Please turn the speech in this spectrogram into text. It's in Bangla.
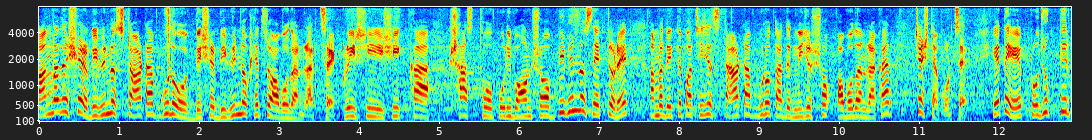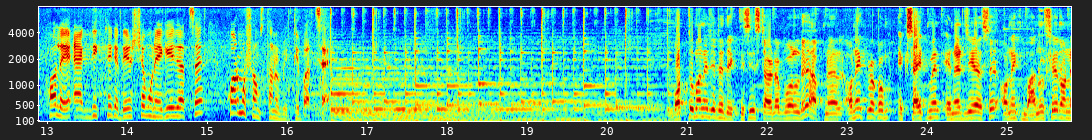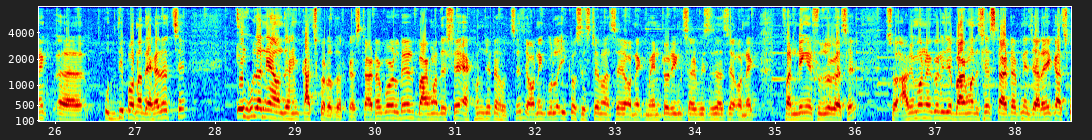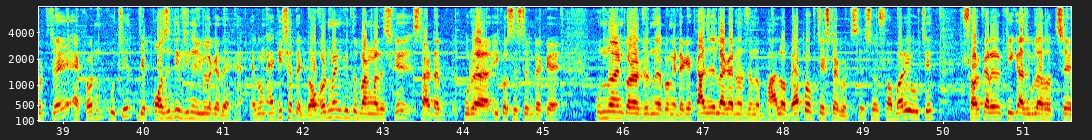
বাংলাদেশের বিভিন্ন স্টার্ট আপগুলো দেশের বিভিন্ন ক্ষেত্রে অবদান রাখছে। কৃষি, শিক্ষা, স্বাস্থ্য, পরিবহন সহ বিভিন্ন সেক্টরে আমরা দেখতে পাচ্ছি যে স্টার্ট আপগুলো তাদের নিজস্ব অবদান রাখার চেষ্টা করছে। এতে প্রযুক্তির ফলে একদিক থেকে দেশ যেমন এগিয়ে যাচ্ছে, কর্মসংস্থানও বৃদ্ধি পাচ্ছে। বর্তমানে যেটা দেখতেছি স্টার্ট আপ ওয়ার্ল্ডে আপনার অনেক রকম এক্সাইটমেন্ট এনার্জি আছে, অনেক মানুষের অনেক উদ্দীপনা দেখা যাচ্ছে। এইগুলো নিয়ে আমাদের এখন কাজ করা দরকার। স্টার্ট আপ ওয়ার্ল্ডের বাংলাদেশে এখন যেটা হচ্ছে যে অনেকগুলো ইকোসিস্টেম আছে, অনেক মেন্টরিং সার্ভিসেস আছে, অনেক ফান্ডিংয়ের সুযোগ আছে। সো আমি মনে করি যে বাংলাদেশের স্টার্ট আপ নিয়ে যারাই কাজ করতে চায়, এখন উচিত যে পজিটিভ জিনিসগুলোকে দেখা। এবং একই সাথে গভর্নমেন্ট কিন্তু বাংলাদেশকে স্টার্ট আপ পুরো ইকোসিস্টেমটাকে উন্নয়ন করার জন্য এবং এটাকে কাজে লাগানোর জন্য ভালো, ব্যাপক চেষ্টা করছে। সো সবারই উচিত সরকারের কী কাজগুলো হচ্ছে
